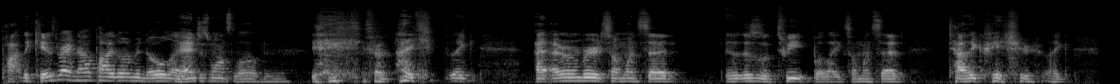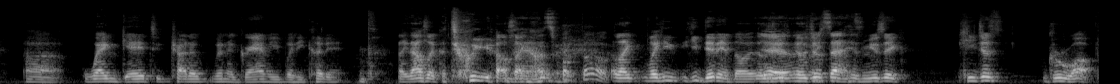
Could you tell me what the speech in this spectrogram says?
po- The kids right now probably don't even know like Man just wants love, dude. like like I, I remember someone said this was a tweet but like someone said Tyler Creator like uh went gay to try to win a Grammy but he couldn't like that was like a tweet I was Man, like that's fucked up. like but he he didn't though it was Yeah, just, that it was just that his music he just grew up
